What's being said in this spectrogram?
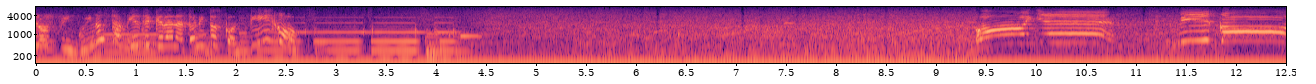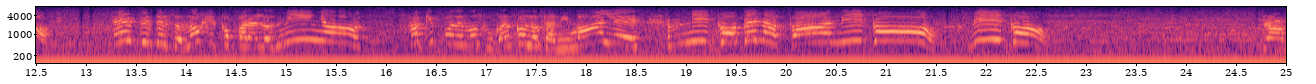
Los pingüinos también se quedan atónitos contigo. ¡Oye! ¡Nico! Este es el zoológico para los niños. Aquí podemos jugar con los animales. Nico, ven acá, Nico. Nico. ¡Ya!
